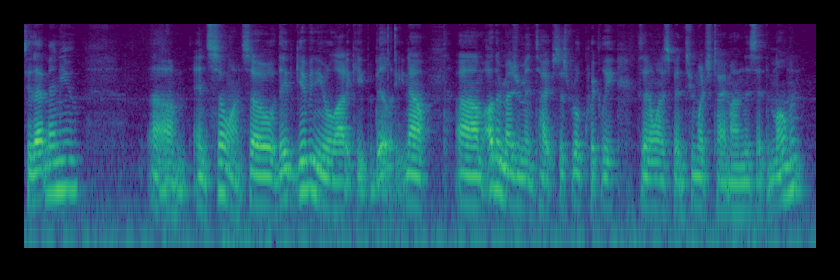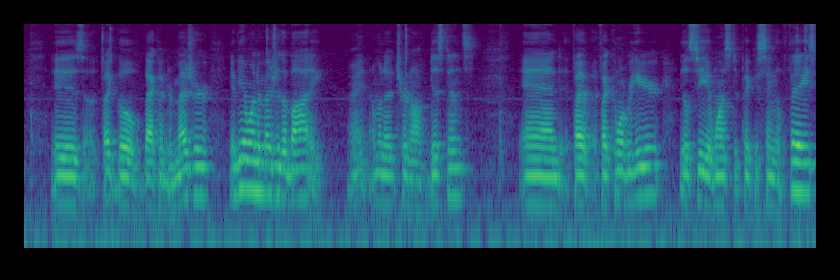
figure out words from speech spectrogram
to that menu um, and so on. So they've given you a lot of capability. Now, um, other measurement types, just real quickly, because I don't want to spend too much time on this at the moment, is if I go back under measure, maybe I want to measure the body, right? I'm going to turn off distance. And if I, if I come over here, you'll see it wants to pick a single face.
